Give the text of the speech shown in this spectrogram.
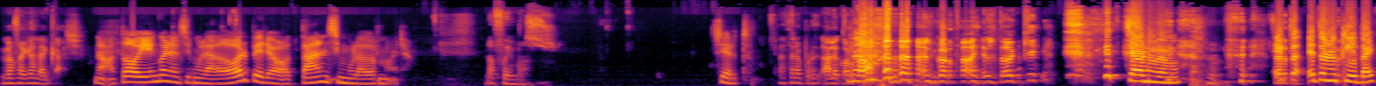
no sacas la calle. No, todo bien con el simulador, pero tan simulador no era. No fuimos. Cierto. Hasta la pro- ah, lo cortaba. lo cortaba del toque. Chao, nos vemos. esto, esto no es clickbait.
